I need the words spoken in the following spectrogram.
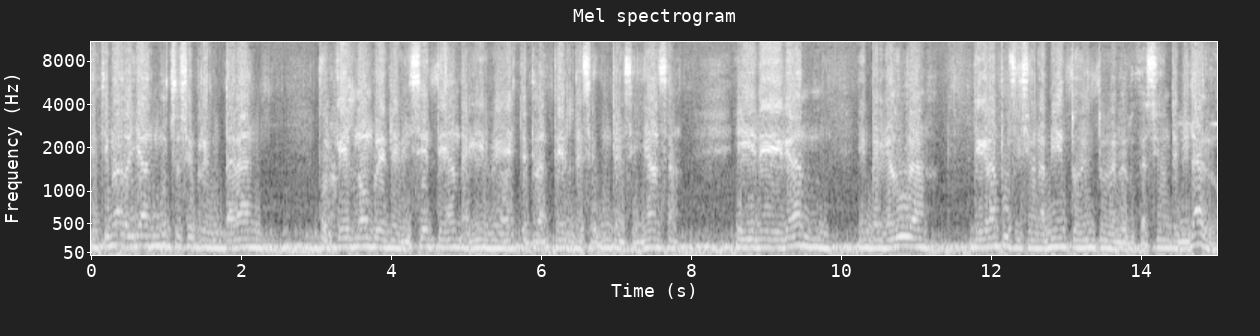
Estimado Jan, muchos se preguntarán por qué el nombre de Vicente Anda Aguirre a este plantel de segunda enseñanza y de gran envergadura, de gran posicionamiento dentro de la educación de Milagro.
